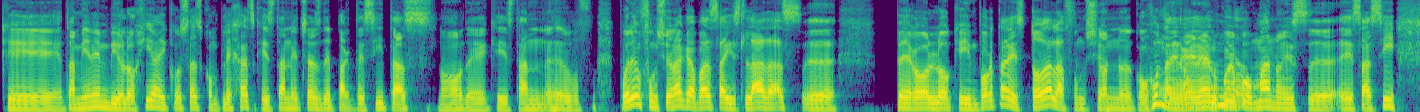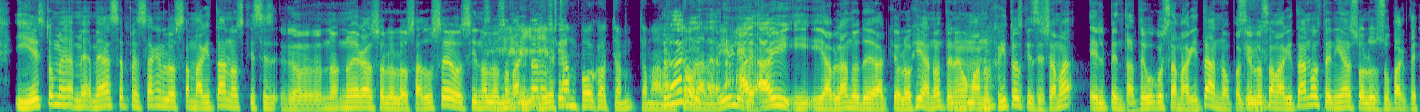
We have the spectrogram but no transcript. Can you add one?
Que también en biología hay cosas complejas que están hechas de partecitas, ¿no? De que están, pueden funcionar capaz aisladas. Eh, pero lo que importa es toda la función eh, conjunta. en realidad el cuerpo humano es, eh, es así. Y esto me, me, hace pensar en los samaritanos, que eh, no, no, eran solo los saduceos, sino los samaritanos. Ellos tampoco tomaban toda la Biblia. Hay, y, hablando de arqueología, ¿no? tenemos manuscritos que se llama el Pentateuco samaritano, porque los samaritanos tenían solo su parte.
